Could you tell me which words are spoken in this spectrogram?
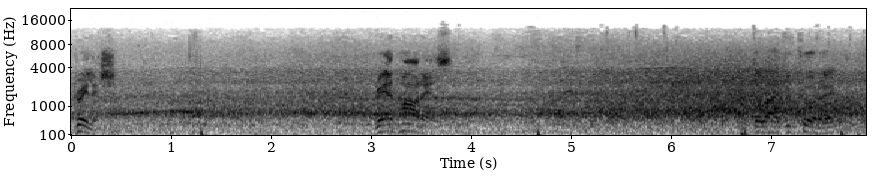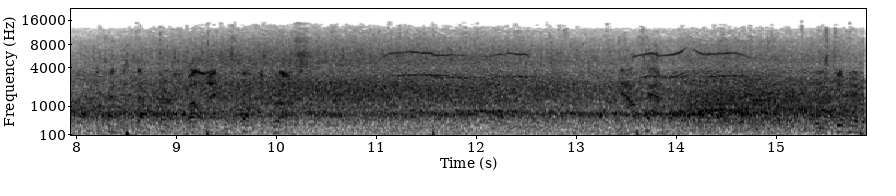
Jack Grealish. Riyad Mahrez. Abdoulaye Doucouré. Defenders done very well there to stop the cross. Now Campbell. He's given it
